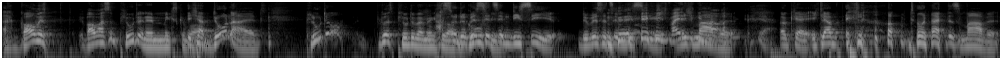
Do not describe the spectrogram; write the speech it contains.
Ach, warum, ist, warum hast du Pluto in den Mix geworfen? Ich habe Donald. Pluto? du hast Pluto beim Mix Achso, geworfen. du bist Goofy. jetzt im DC. Du bist jetzt im DC, Ich weiß nicht nicht Marvel. genau. Ja. Okay, ich glaube, ich glaub, Donald ist Marvel.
